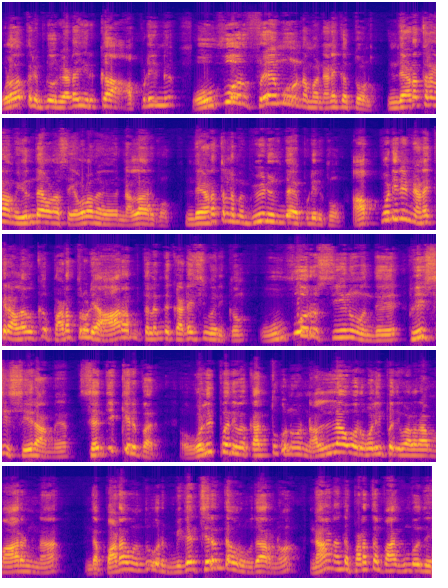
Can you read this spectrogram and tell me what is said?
உலகத்துல இப்படி ஒரு இடம் இருக்கா அப்படின்னு ஒவ்வொரு ஃப்ரேமும் நம்ம நினைக்க தோணும். இந்த இடத்துல நம்ம இருந்தா எவ்வளவு எவ்வளவு நல்லா இருக்கும். இந்த இடத்துல நம்ம வீடு இருந்தா எப்படி இருக்கும்? அப்படின்னு நினைக்கிற அளவுக்கு படத்தினுடைய ஆரம்பத்துல இருந்து கடைசி வரைக்கும் ஒவ்வொரு சீனும் வந்து பி. சி. ஸ்ரீராம செதுக்கி இருப்பார் ஒளிப்பதிவை கத்துக்கணும் நல்ல ஒரு ஒளிப்பதிவாளரா மாறணும்னா இந்த படம் வந்து ஒரு மிகச்சிறந்த ஒரு உதாரணம். நான் அந்த படத்தை பார்க்கும்போது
